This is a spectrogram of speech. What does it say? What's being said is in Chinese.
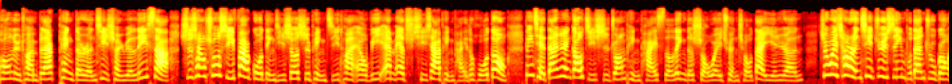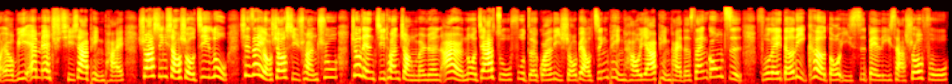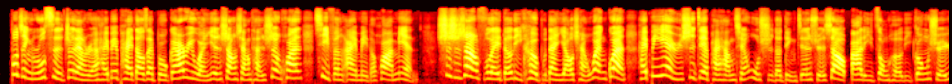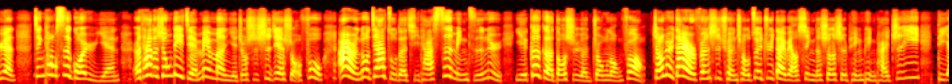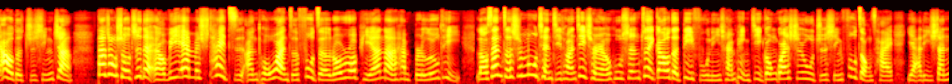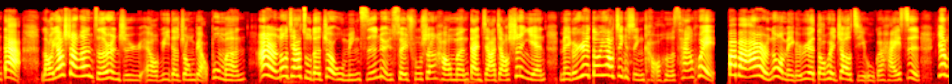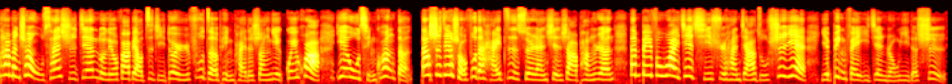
红女团 BLACKPINK 的人气成员 Lisa 时常出席法国顶级奢侈品集团 LVMH 旗下品牌的活动，并且担任高级时装品牌 Celine 的首位全球代言人。这位超人气巨星不但助攻 LVMH 旗下品牌刷新销售纪录，现在有消息传出，就连集团掌门人阿尔诺家族负责管理手表精品豪雅品牌的三公子弗雷德里克都疑似被 Lisa 说服。不仅如此，这两人还被拍到在 Bulgari 晚宴上相谈甚欢、气氛暧昧的画面。事实上，弗雷德里克不但腰缠万贯，还毕业于世界排行前五十的顶尖学校——巴黎综合理工学院，精通四国语言。而他的兄弟姐妹们，也就是世界首富埃尔诺家族的其他四名子女，也个个都是人中龙凤。长女戴尔芬是全球最具代表性的奢侈品品牌之一——迪奥的执行长。大众熟知的 LVMH 太子安托万则负责 Loro Piana 和 Berluti，老三则是目目前集团继承人呼声最高的蒂芙尼产品暨公关事务执行副总裁亚历山大。老幺尚恩则任职于 LV 的钟表部门。阿尔诺家族的这五名子女虽出身豪门，但家教甚严，每个月都要进行考核参会。爸爸阿尔诺每个月都会召集五个孩子，让他们趁午餐时间轮流发表自己对于负责品牌的商业规划、业务情况等。当世界首富的孩子虽然羡煞旁人，但背负外界期许和家族事业也并非一件容易的事。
